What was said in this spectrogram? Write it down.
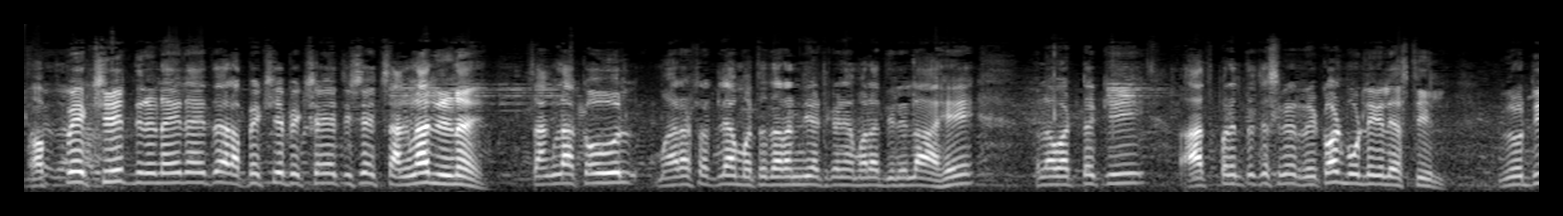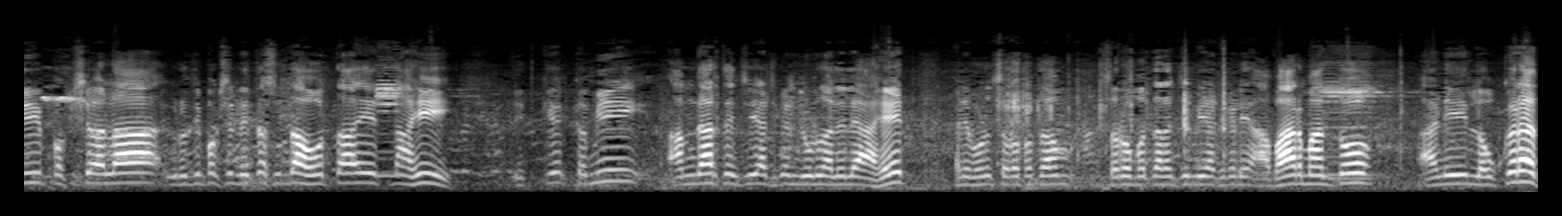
अपेक्षित निर्णय नाही तर अपेक्षेपेक्षा अतिशय चांगला निर्णय चांगला कौल महाराष्ट्रातल्या मतदारांनी या ठिकाणी आम्हाला दिलेला आहे. मला वाटतं की आजपर्यंतचे सगळे रेकॉर्ड मोडले गेले असतील. विरोधी पक्षाला विरोधी पक्ष नेता सुद्धा होता येत नाही. इतके कमी आमदार त्यांचे या ठिकाणी निवडून आलेले आहेत. आणि म्हणून सर्वप्रथम सर्व मतदारांचे मी या ठिकाणी आभार मानतो. आणि लवकरच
